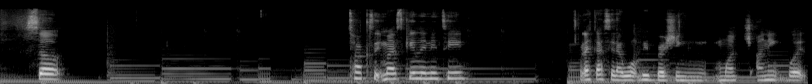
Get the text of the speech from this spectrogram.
So toxic masculinity, like I said, I won't be brushing much on it, but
